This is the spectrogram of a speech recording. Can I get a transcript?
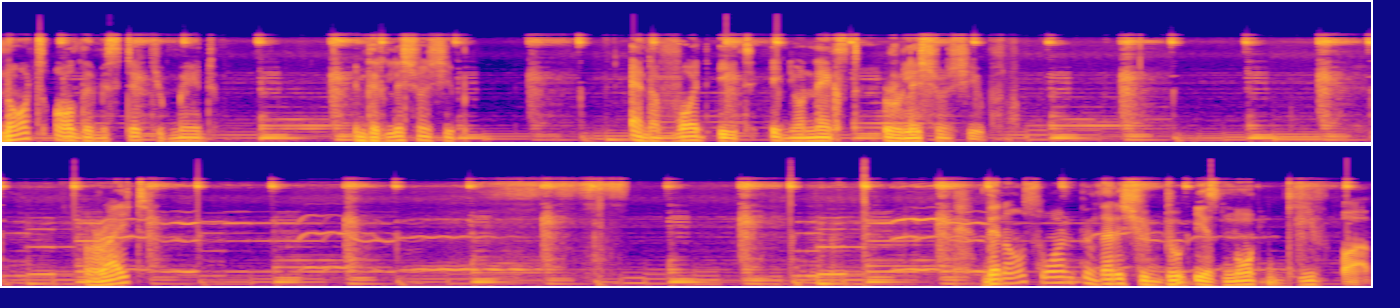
Not all the mistake you made in the relationship and avoid it in your next relationship. All right? Then also one thing that you should do is not give up.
